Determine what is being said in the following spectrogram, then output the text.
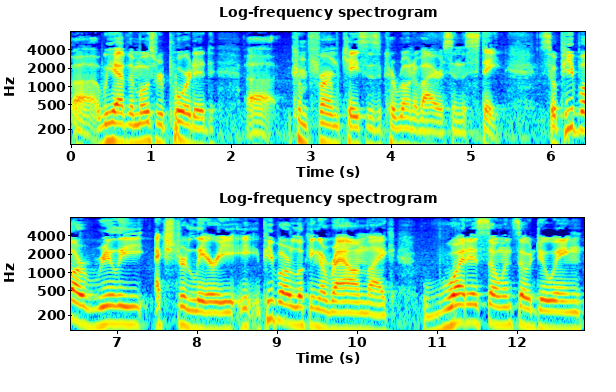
Uh, we have the most reported uh, confirmed cases of coronavirus in the state. So people are really extra leery. People are looking around like, what is so and so doing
